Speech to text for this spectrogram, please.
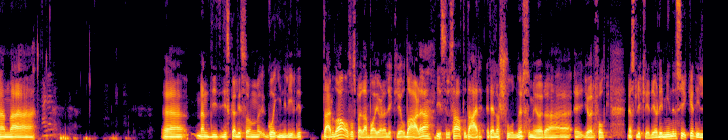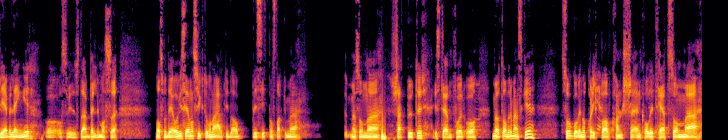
men uh, Eh, men de, de, skal liksom gå inn i livet ditt der og da, og så spør jeg deg hva gjør deg lykkelig. Og da det, viser det seg at det er relasjoner som gjør, eh, gjør, folk mest lykkelige. De gjør de mindre syke, de lever lenger og osv. Så, videre. så det er veldig masse, masse, med det. Og hvis en av sykdommene er at vi da blir sittende og snakke med, med sånne chatbooter istedenfor å møte andre mennesker, så går vi nok glipp av kanskje en kvalitet som, eh,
